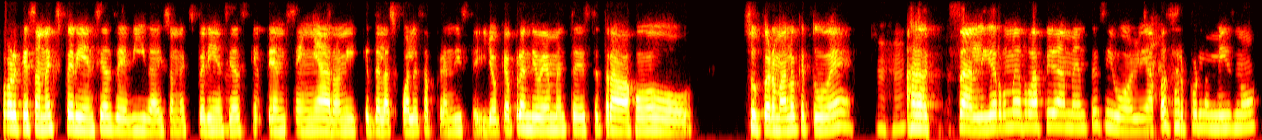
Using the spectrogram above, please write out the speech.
porque son experiencias de vida y son experiencias que te enseñaron y que, de las cuales aprendiste. Y yo que aprendí obviamente de este trabajo súper malo que tuve, ujú. a salirme rápidamente si volví a pasar por lo mismo,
